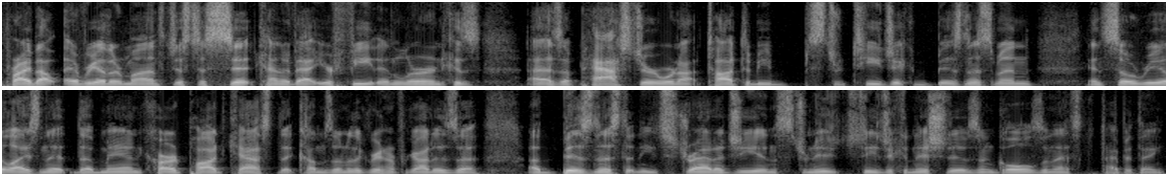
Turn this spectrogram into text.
probably about every other month, just to sit kind of at your feet and learn, because as a pastor, we're not taught to be strategic businessmen, and so realizing that the Man Card podcast that comes under the Great Hunt for God is a, a business that needs strategy and strategic initiatives and goals and that type of thing.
